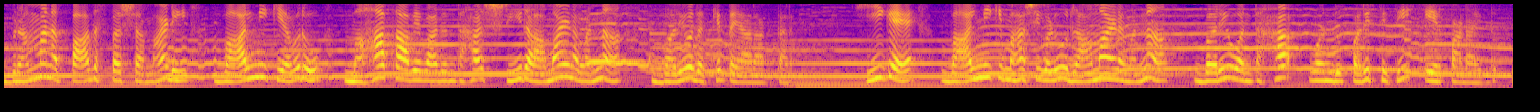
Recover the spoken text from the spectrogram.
ಬ್ರಹ್ಮನ ಪಾದಸ್ಪರ್ಶ ಮಾಡಿ ವಾಲ್ಮೀಕಿಯವರು ಮಹಾಕಾವ್ಯವಾದಂತಹ ಶ್ರೀರಾಮಾಯಣವನ್ನು ಬರೆಯೋದಕ್ಕೆ ತಯಾರಾಗ್ತಾರೆ. ಹೀಗೆ ವಾಲ್ಮೀಕಿ ಮಹರ್ಷಿಗಳು ರಾಮಾಯಣವನ್ನು ಬರೆಯುವಂತಹ ಒಂದು ಪರಿಸ್ಥಿತಿ ಏರ್ಪಾಡಾಯಿತು.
